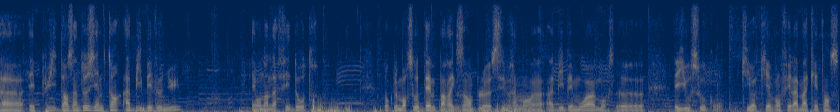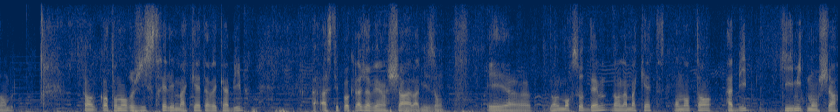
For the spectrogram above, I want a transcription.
et puis, dans un deuxième temps, Habib est venu et on en a fait d'autres. Donc le morceau Dem par exemple, c'est vraiment euh, Habib et moi euh, et Youssou qui, qui, avons fait la maquette ensemble. Quand, on enregistrait les maquettes avec Habib, à, cette époque-là j'avais un chat à la maison. Et euh, dans le morceau Dem, dans la maquette, on entend Habib qui imite mon chat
